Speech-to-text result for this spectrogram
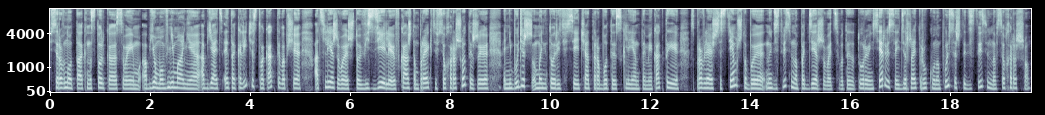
все равно так настолько своим объемом внимания объять это количество. Как ты вообще отслеживаешь, что везде ли в каждом проекте все хорошо? Ты же не будешь мониторить все чаты работы с клиентами. Как ты справляешься с тем, чтобы ну, действительно поддерживать вот этот уровень сервиса и держать руку на пульсе, что действительно все хорошо?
